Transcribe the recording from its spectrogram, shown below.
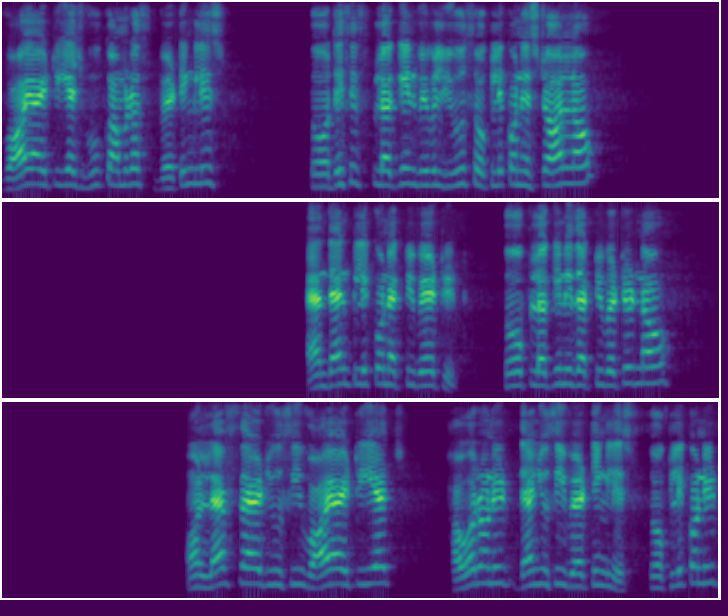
YITH WooCommerce waiting list so this is plugin we will use. So click on install now. And then click on activate it. So plugin is activated now. On left side you see YITH hover on it. Then you see waiting list. So click on it.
